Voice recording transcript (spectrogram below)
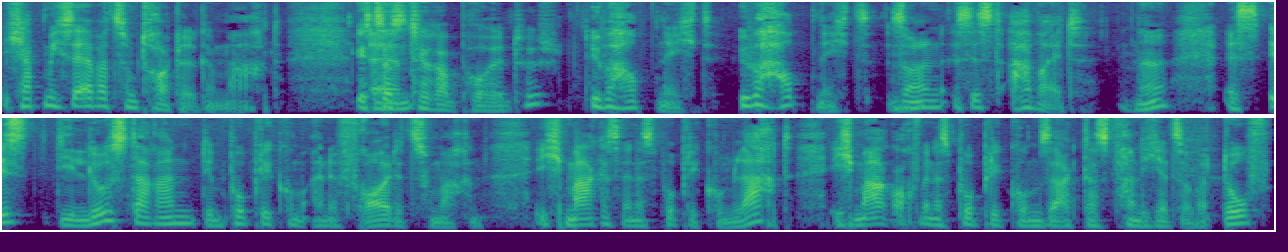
Ich habe mich selber zum Trottel gemacht. Ist das ähm, therapeutisch? Überhaupt nicht. Überhaupt nicht. Sondern es ist Arbeit. Ne? Es ist die Lust daran, dem Publikum eine Freude zu machen. Ich mag es, wenn das Publikum lacht. Ich mag auch, wenn das Publikum sagt, das fand ich jetzt aber doof.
